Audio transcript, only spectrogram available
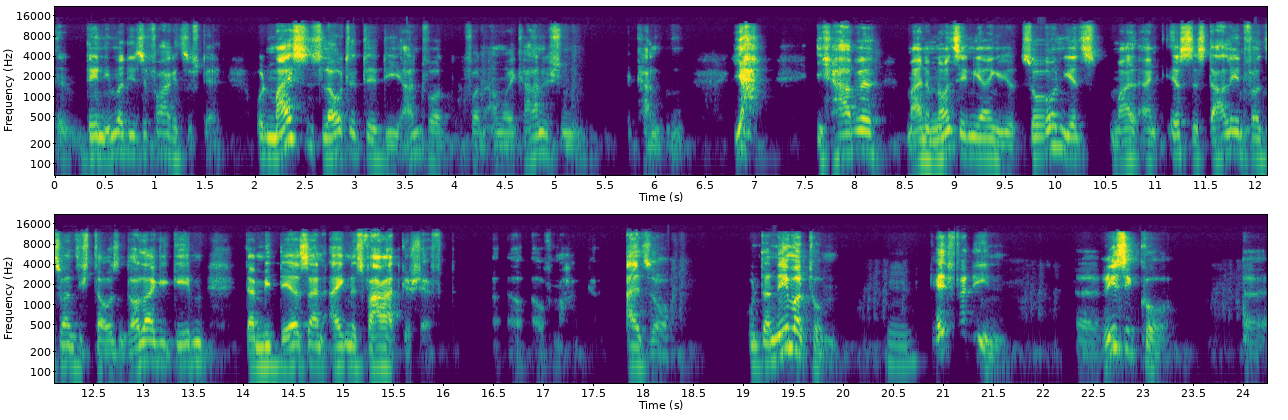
äh, denen immer diese Frage zu stellen. Und meistens lautete die Antwort von amerikanischen Bekannten, ja, ich habe meinem 19-jährigen Sohn jetzt mal ein erstes Darlehen von 20.000 Dollar gegeben, damit der sein eigenes Fahrradgeschäft äh, aufmachen kann. Also Unternehmertum, mhm. Geld verdienen, äh, Risiko, äh,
